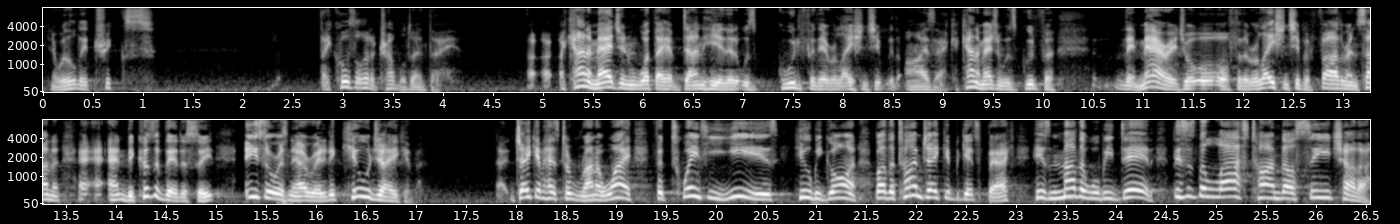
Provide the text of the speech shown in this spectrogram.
You know, with all their tricks, they cause a lot of trouble, don't they? I, I can't imagine what they have done here that it was good for their relationship with Isaac. I can't imagine it was good for their marriage or, or, for the relationship of father and son. And, and because of their deceit, Esau is now ready to kill Jacob. Jacob has to run away. For 20 years, he'll be gone. By the time Jacob gets back, his mother will be dead. This is the last time they'll see each other.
